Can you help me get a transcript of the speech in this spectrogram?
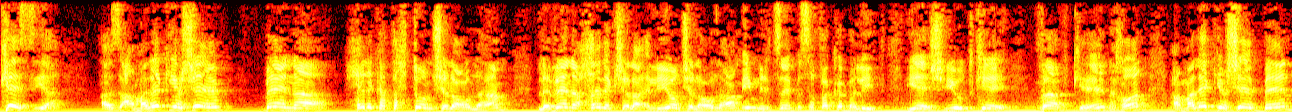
כסיה. אז עמלק יושב בין החלק התחתון של העולם לבין החלק של העליון של העולם, אם נרצה בשפה קבלית יש י' כ' ו' כ', נכון? עמלק יושב בין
